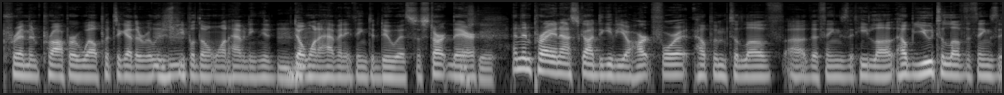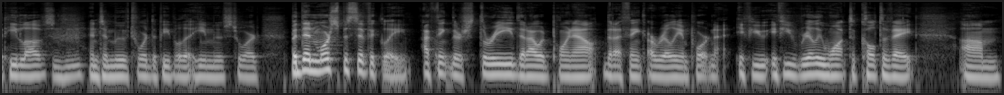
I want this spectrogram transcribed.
prim and proper, well put together religious people don't want to have anything to, don't want to have anything to do with. So start there, Mm-hmm. and then pray and ask God to give you a heart for it. Help Him to love uh, the things that He loves. Help you to love the things that He loves, Mm-hmm. and to move toward the people that He moves toward. But then, more specifically, I think there's three that I would point out that I think are really important. If you if you really want to cultivate um,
